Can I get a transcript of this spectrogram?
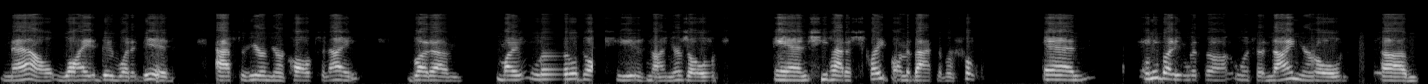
now why it did what it did. after hearing your call tonight. But um, my little dog, she is nine years old, and she had a scrape on the back of her foot. And anybody with a with a nine year old um,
